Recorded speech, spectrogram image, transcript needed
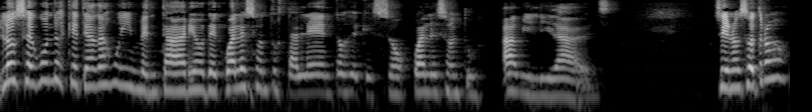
Lo segundo es que te hagas un inventario de cuáles son tus talentos, de qué son, cuáles son tus habilidades. Si nosotros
